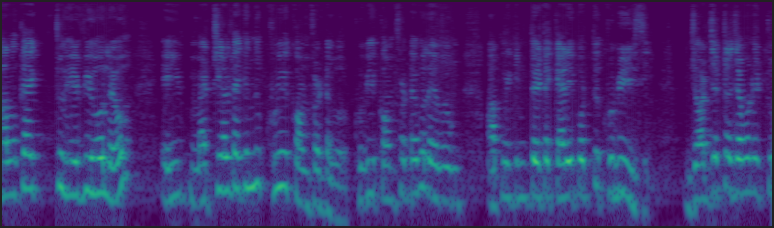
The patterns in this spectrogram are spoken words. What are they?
হালকা একটু হেভি হলেও এই ম্যাটেরিয়ালটা কিন্তু খুবই কমফোর্টেবল খুবই কমফোর্টেবল এবং আপনি কিন্তু এটা ক্যারি করতে খুবই ইজি জর্জেটটা যেমন একটু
